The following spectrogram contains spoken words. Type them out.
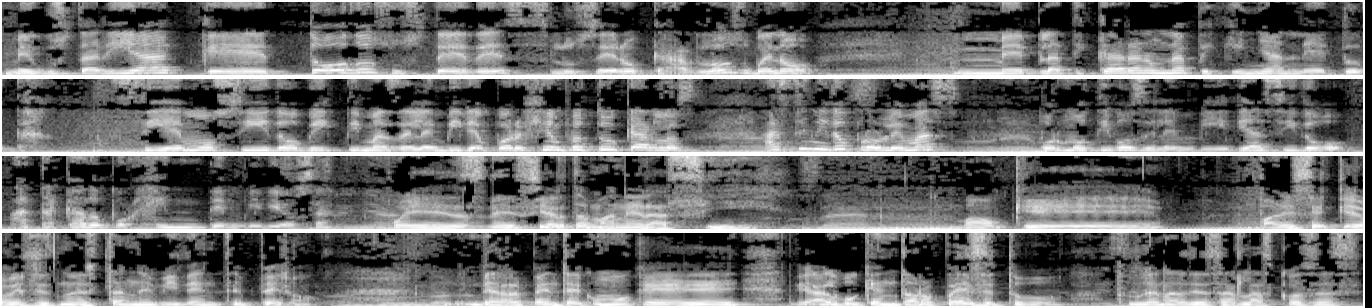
me gustaría que todos ustedes, Lucero, Carlos, bueno, me platicaran una pequeña anécdota si hemos sido víctimas de la envidia. Por ejemplo, tú, Carlos, ¿has tenido problemas por motivos de la envidia? ¿Has sido atacado por gente envidiosa? Pues de cierta manera sí. Aunque parece que a veces no es tan evidente, pero de repente como que algo que entorpece tu, tus ganas de hacer las cosas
